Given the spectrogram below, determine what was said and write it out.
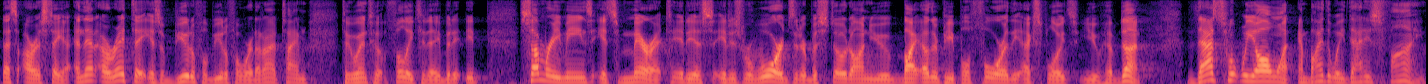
that's aristeia. And then arete is a beautiful, beautiful word. I don't have time to go into it fully today, but it, it, summary means it's merit. It is, it is rewards that are bestowed on you by other people for the exploits you have done. That's what we all want. And by the way, that is fine.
